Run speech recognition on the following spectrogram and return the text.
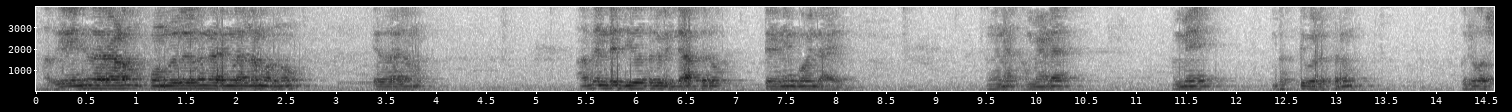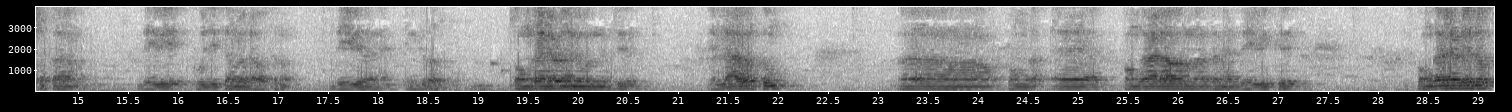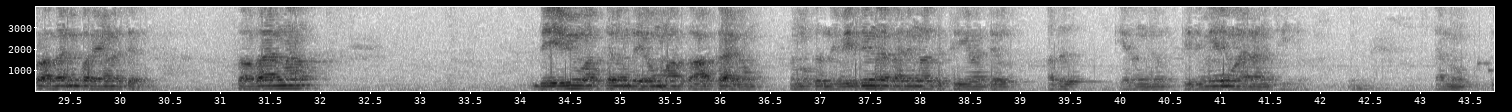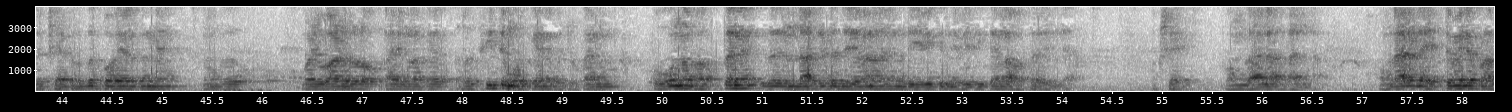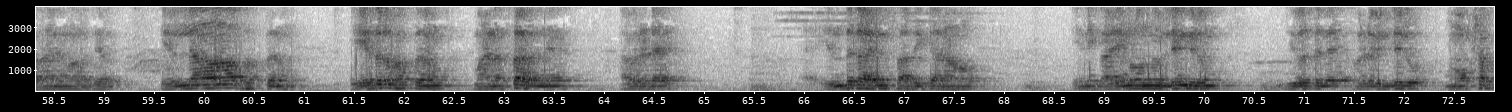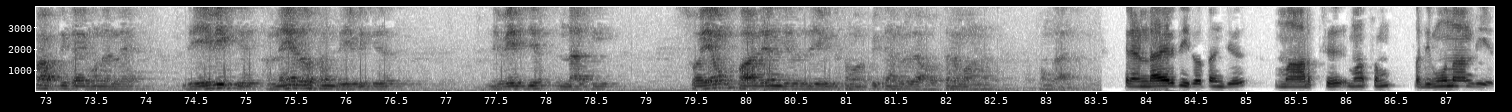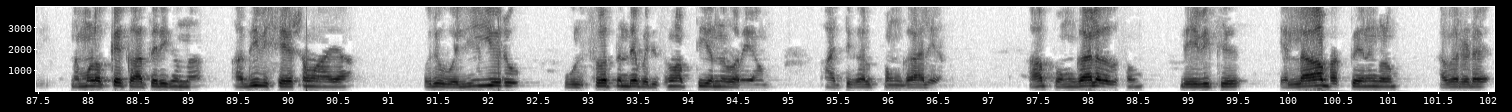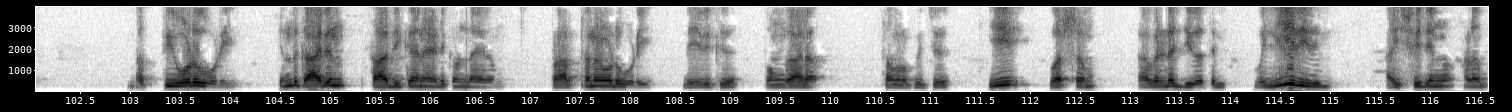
അത് കഴിഞ്ഞ് ധാരാളം ഫോൺ വിളികളും കാര്യങ്ങളെല്ലാം വന്നു. ഏതായാലും അതെന്റെ ജീവിതത്തിൽ വല്ലാത്തൊരു ടേണിംഗ് പോയിന്റ് ആയിരുന്നു. അങ്ങനെ അമ്മയുടെ അമ്മയെ ഭക്തി പരിസരം ഒരു വർഷക്കാലം ദേവിയെ പൂജിക്കാനുള്ള ഒരു അവസരം ദേവി തന്നെ എനിക്ക് തന്നു. പൊങ്കാലയോടനുബന്ധിച്ച് എല്ലാവർക്കും പൊങ്ക പൊങ്കാല പറഞ്ഞാൽ തന്നെ ദേവിക്ക് പൊങ്കാലയുടെ ഒരു പ്രാധാന്യം പറയുകയാണെന്ന് വെച്ചാൽ സാധാരണ ദേവിമാർക്കായാലും ദേവന്മാർക്ക് ആർക്കായാലും നമുക്ക് നിവേദ്യങ്ങൾ കാര്യങ്ങളൊക്കെ ചെയ്യണമെന്ന് വെച്ചാൽ അത് ഏതെങ്കിലും തിരുമേനിമാരാണ് ചെയ്യുക. കാരണം ഒരു ക്ഷേത്രത്തിൽ പോയാൽ തന്നെ നമുക്ക് വഴിപാടുകളോ കാര്യങ്ങളൊക്കെ റിസീറ്റ് മുറിക്കാനേ പറ്റൂ. കാരണം പോകുന്ന ഭക്തന് ഇത് ഉണ്ടാക്കിയിട്ട് ദേവനോ അല്ലെങ്കിൽ ദേവിക്ക് നിവേദിക്കാനുള്ള അവസരമില്ല. പക്ഷേ പൊങ്കാല അതല്ല. പൊങ്കാലയുടെ ഏറ്റവും വലിയ പ്രാധാന്യം എന്ന് വെച്ചാൽ എല്ലാ ഭക്തനും ഏതൊരു ഭക്തനും മനസ്സറിഞ്ഞ് അവരുടെ എന്ത് കാര്യം സാധിക്കാനാണോ ഇനി കാര്യങ്ങളൊന്നും ഇല്ലെങ്കിലും ജീവിതത്തിലെ അവരുടെ വലിയൊരു മോക്ഷപ്രാപ്തിക്കായി കൊണ്ട് തന്നെ ദേവിക്ക് അന്നേ ദിവസം ദേവിക്ക് നിവേദ്യം ഉണ്ടാക്കി സ്വയം പാചകം ചെയ്ത് ദേവിക്ക് സമർപ്പിക്കാനുള്ള ഒരു അവസരമാണ് പൊങ്കാല. രണ്ടായിരത്തി ഇരുപത്തഞ്ച് മാർച്ച് മാസം പതിമൂന്നാം തീയതി നമ്മളൊക്കെ കാത്തിരിക്കുന്ന അതിവിശേഷമായ ഒരു വലിയൊരു ഉത്സവത്തിന്റെ പരിസമാപ്തി എന്ന് പറയാം ആറ്റുകാൽ പൊങ്കാലയാണ്. ആ പൊങ്കാല ദിവസം ദേവിക്ക് എല്ലാ ഭക്തജനങ്ങളും അവരുടെ ഭക്തിയോടുകൂടി എന്ത് കാര്യം സാധിക്കാനായിട്ടുണ്ടായാലും പ്രാർത്ഥനയോടുകൂടി ദേവിക്ക് പൊങ്കാല സമർപ്പിച്ച് ഈ വർഷം അവരുടെ ജീവിതത്തിൽ വലിയ രീതിയിൽ ഐശ്വര്യങ്ങളും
